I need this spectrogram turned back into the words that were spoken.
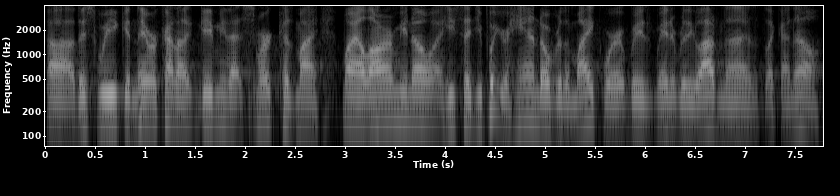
uh, this week, and they were kind of giving me that smirk because my my alarm, you know, he said you put your hand over the mic where it made it really loud, and I was like, I know,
